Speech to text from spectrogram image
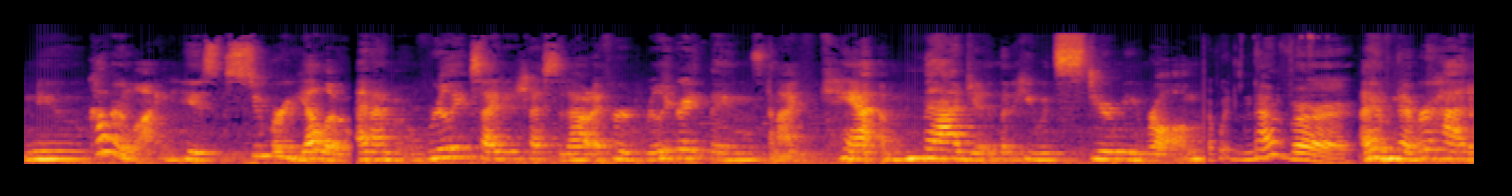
new color line, his super yellow, and I'm really excited to test it out. I've heard really great things, and I can't imagine imagine that he would steer me wrong. I would never. I have never had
